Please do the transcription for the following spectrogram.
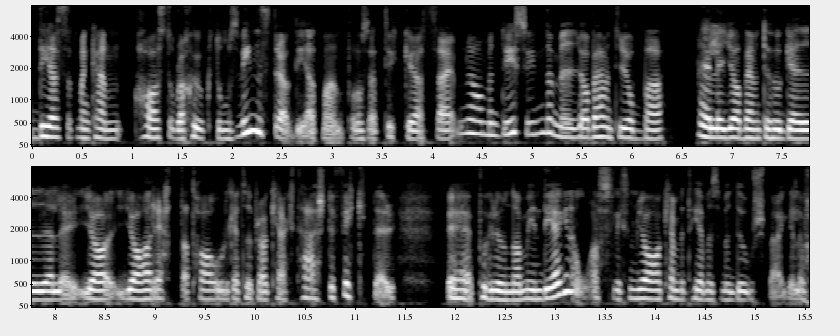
dels att man kan ha stora sjukdomsvinster av det. Att man på något sätt tycker att så här, ja men det är synd om mig, jag behöver inte jobba eller jag behöver inte hugga i eller jag, jag har rätt att ha olika typer av karaktärsdefekter eh, på grund av min diagnos. Liksom jag kan bete mig som en douchebag eller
